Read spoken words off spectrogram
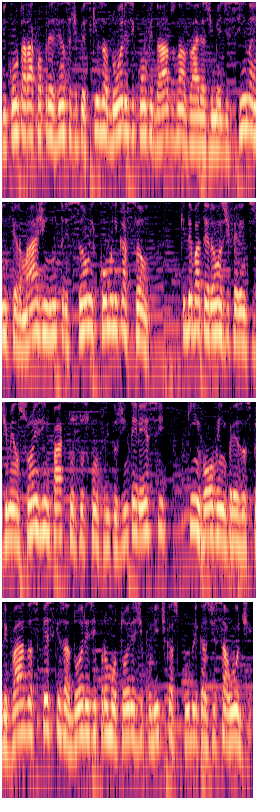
e contará com a presença de pesquisadores e convidados nas áreas de medicina, enfermagem, nutrição e comunicação, que debaterão as diferentes dimensões e impactos dos conflitos de interesse que envolvem empresas privadas, pesquisadores e promotores de políticas públicas de saúde.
